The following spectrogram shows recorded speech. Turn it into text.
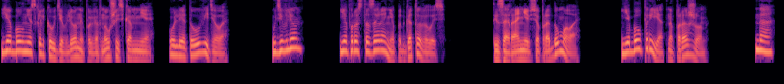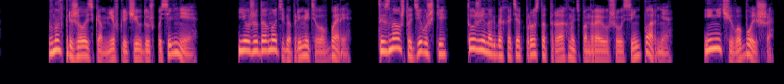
Я был несколько удивлен и, повернувшись ко мне, Оля это увидела. Удивлен? Я просто заранее подготовилась. Ты заранее все продумала? Я был приятно поражен. Да. Вновь прижалась ко мне, включив душ посильнее. Я уже давно тебя приметила в баре. Ты знал, что девушки тоже иногда хотят просто трахнуть понравившегося им парня. И ничего больше.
